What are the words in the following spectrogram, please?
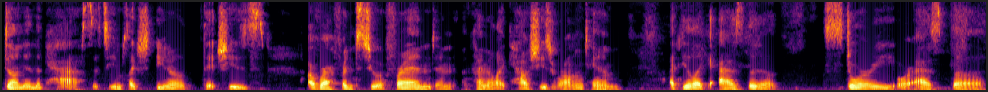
done in the past. It seems like, you know, that she's a reference to a friend and kind of like how she's wronged him. I feel like as the story or as the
